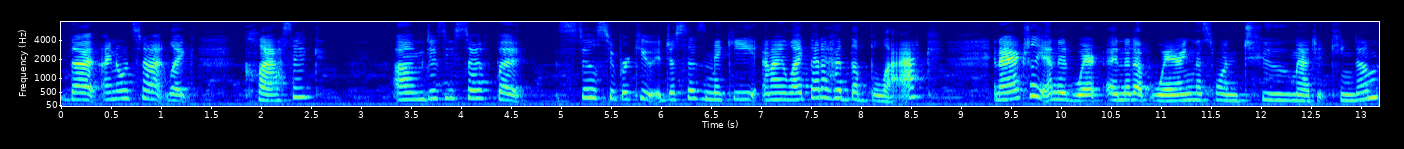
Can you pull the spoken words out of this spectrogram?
that I know it's not like classic um, Disney stuff, but still super cute. It just says Mickey, and I like that it had the black. And I actually ended wear ended up wearing this one to Magic Kingdom,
